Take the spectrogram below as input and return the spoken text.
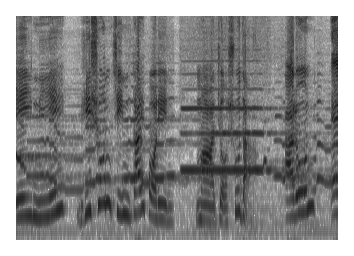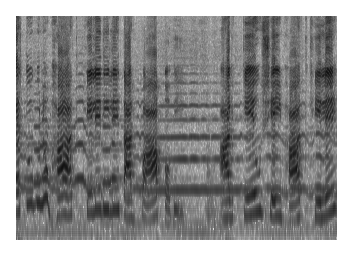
এই নিয়ে ভীষণ চিন্তায় পড়েন মা যশোদা। কারণ এতগুলো ভাত ফেলে দিলে তার পাপ হবে। আর কেউ সেই ভাত খেলে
